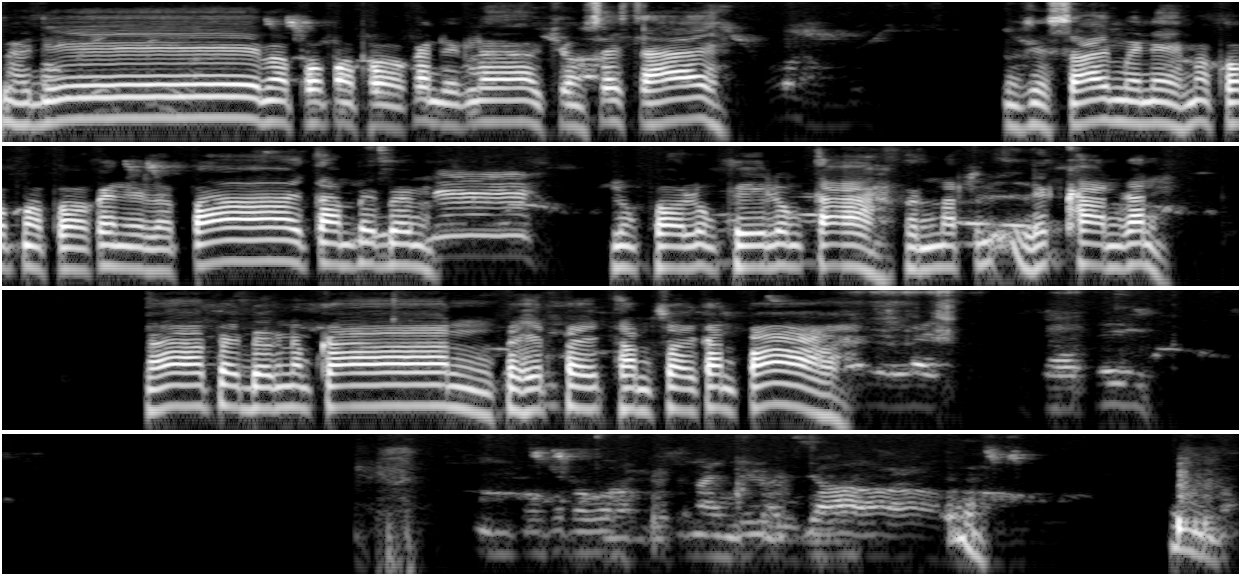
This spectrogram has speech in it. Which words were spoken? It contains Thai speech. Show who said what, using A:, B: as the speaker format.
A: บัดนี้มาพบมาพอกันอีกแล้วช่วงสายๆช่วงสายๆมื้อนี้มาพบมาพอกันนี่ล่ะไปตามไปเบิ่งลวงพ่อลวงพี่ลวงตาเพิ่นมัดเล็กคานกันตาไปเบิ่งนํกันไปเฮ็ดไปทำซอยกันป้าหลวง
